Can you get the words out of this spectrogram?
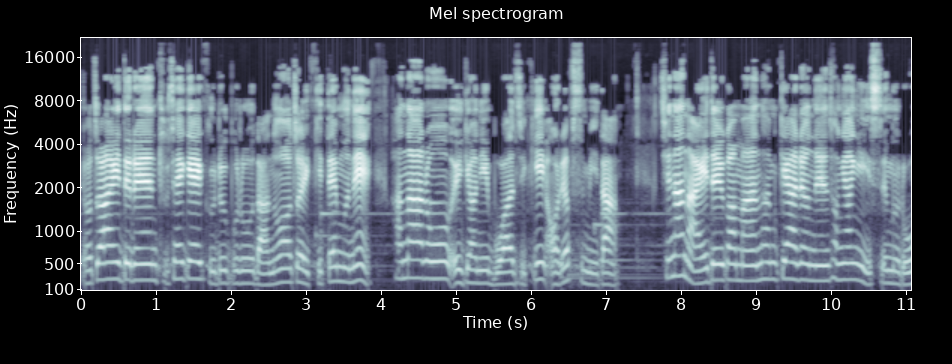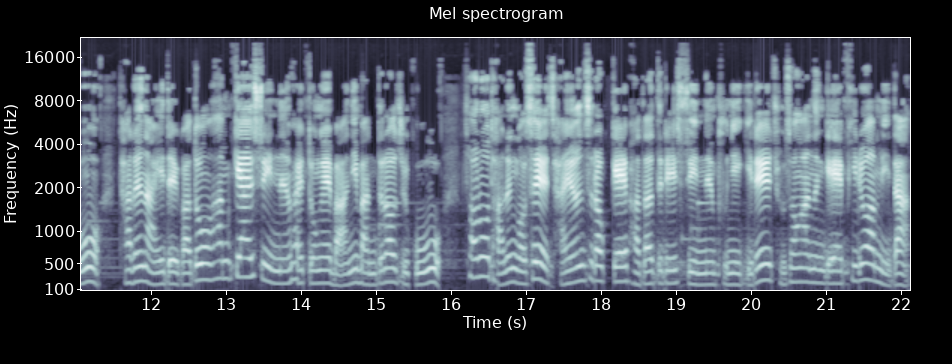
여자아이들은 두세 개의 그룹으로 나누어져 있기 때문에 하나로 의견이 모아지기 어렵습니다. 친한 아이들과만 함께 하려는 성향이 있으므로 다른 아이들과도 함께 할 수 있는 활동을 많이 만들어주고 서로 다른 것을 자연스럽게 받아들일 수 있는 분위기를 조성하는 게 필요합니다.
